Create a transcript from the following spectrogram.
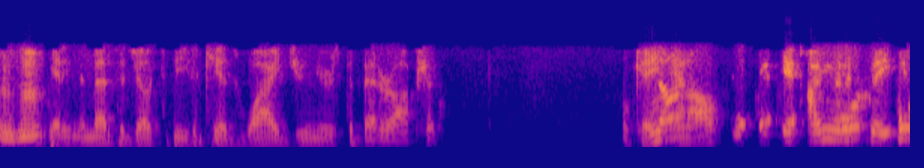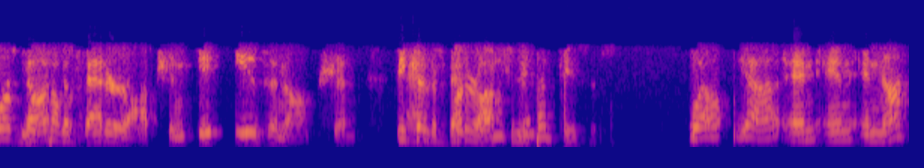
mm-hmm. getting the message out to these kids why junior's the better option. Okay, not, and I'll. I'm going to say for, it's for not the better option. It is an option because and a better option in some cases. Well, yeah, and and and not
